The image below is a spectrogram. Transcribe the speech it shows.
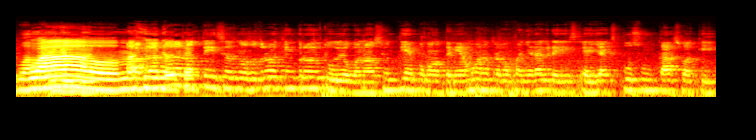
Wow, en el mar. Hablando de imagínate. noticias, nosotros aquí en Creo Estudio, bueno, hace un tiempo cuando teníamos a nuestra compañera Grace, ella expuso un caso aquí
